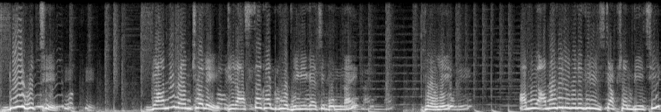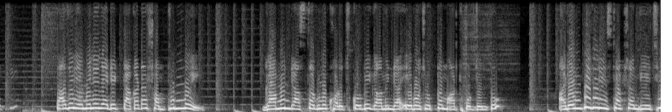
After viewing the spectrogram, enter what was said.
দুই হচ্ছে, গ্রামীণ অঞ্চলে যে রাস্তাঘাটগুলো ভেঙে গেছে বন্যায়, জলে আমি আমাদের এমএলএদের ইনস্ট্রাকশন দিয়েছি। তাদের এমএলএ ল্যাডের টাকাটা সম্পূর্ণই গ্রামীণ রাস্তাগুলো খরচ করবে গ্রামীণ রা- এ বছরটা মার্চ পর্যন্ত। আর এমপিদের ইনস্ট্রাকশন দিয়েছি,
